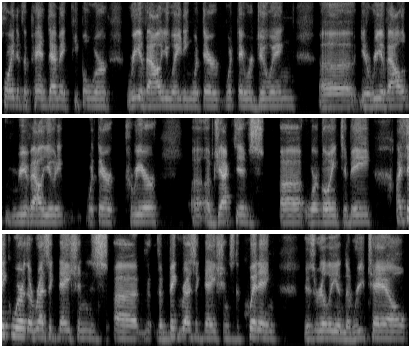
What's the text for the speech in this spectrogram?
point of the pandemic, people were reevaluating what they're what they were doing, uh, you know, reevalu- reevaluating what their career uh, objectives uh, were going to be. I think where the resignations, uh, the, big resignations, the quitting, is really in the retail,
